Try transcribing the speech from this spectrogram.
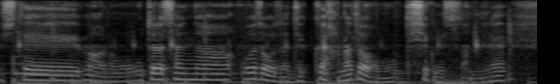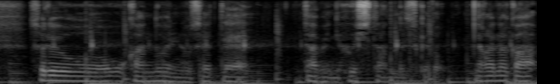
そして、まあ、あのお寺さんがわざわざでっかい花束を持ってきてくれてたんでねそれをおかんの上に乗せて旅に付したんですけどなかなか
